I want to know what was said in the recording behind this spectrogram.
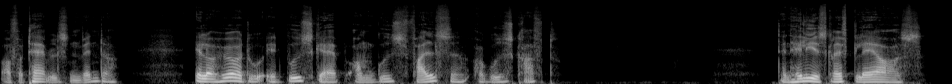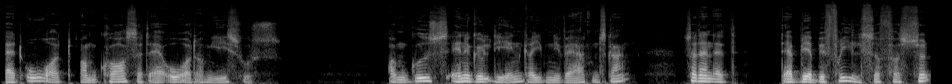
og fortabelsen venter, eller hører du et budskab om Guds frelse og Guds kraft? Den hellige skrift lærer os, at ordet om korset er ordet om Jesus. Om Guds endegyldige indgriben i verdens gang, sådan at der bliver befrielse for synd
